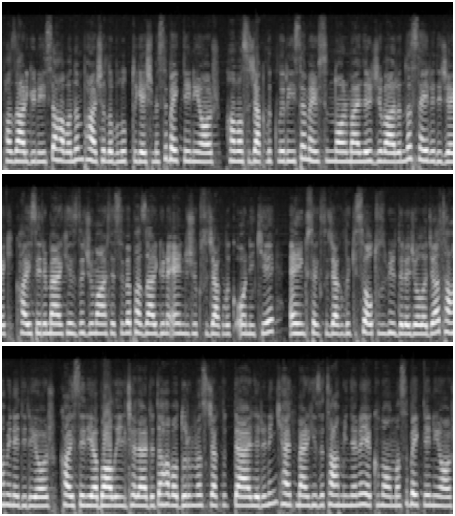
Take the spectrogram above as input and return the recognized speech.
pazar günü ise havanın parçalı bulutlu geçmesi bekleniyor. Hava sıcaklıkları ise mevsim normalleri civarında seyredecek. Kayseri merkezde cumartesi ve pazar günü en düşük sıcaklık 12, en yüksek sıcaklık ise 31 derece olacağı tahmin ediliyor. Kayseri'ye bağlı ilçelerde de hava durum ve sıcaklık değerlerinin kent merkezi tahminlerine yakın olması bekleniyor.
